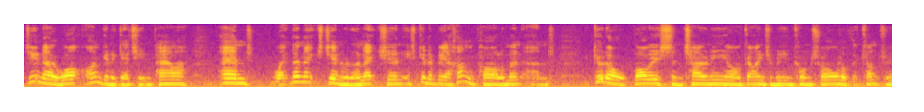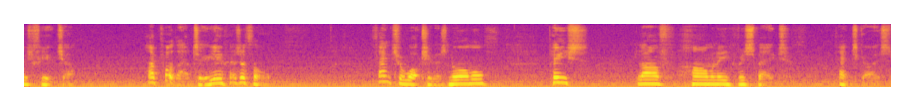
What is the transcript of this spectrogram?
Do you know what? I'm going to get in power, and when the next general election is going to be a hung parliament, and good old Boris and Tony are going to be in control of the country's future. I put that to you as a thought. Thanks for watching as normal. Peace, love, harmony, respect. Thanks, guys.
